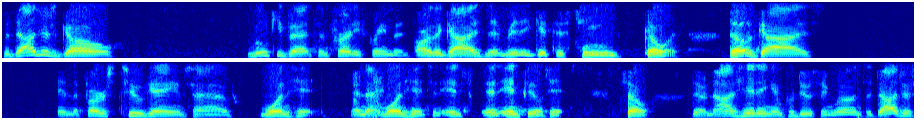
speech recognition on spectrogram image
the Dodgers go. Mookie Betts and Freddie Freeman are the guys that really get this team going. Those guys in the first two games have one hit, and that one hit's an, in, an infield hit. So they're not hitting and producing runs. The Dodgers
